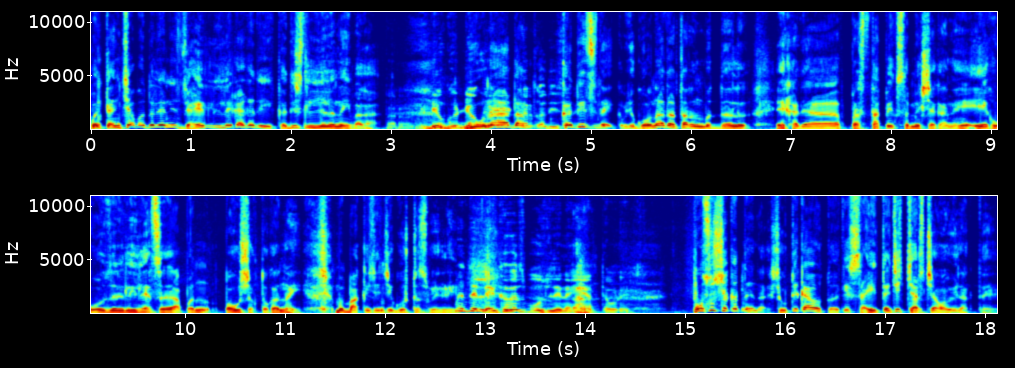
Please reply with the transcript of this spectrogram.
पण त्यांच्याबद्दल यांनी जाहीर लिहिले का कधी? कधीच लिहिलेलं नाही बघा. ड्यूक- ड्यूक गोना क्रेडिट तर दात कधीच नाही. म्हणजे गोना दातारांबद्दल एखाद्या प्रस्थापित समीक्षकाने एक ओळ जरी लिहिल्याचं आपण पाहू शकतो का नाही? मग बाकीच्यांची गोष्टच वेगळी. ते लेखकच पोचले नाही तेवढे. पोचू शकत नाही ना. शेवटी काय होतं की साहित्याची चर्चा व्हावी लागते.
